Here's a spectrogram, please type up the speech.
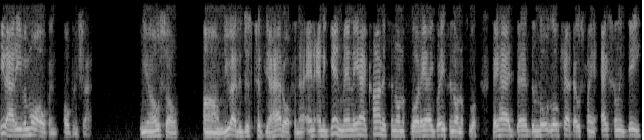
He'd have had even more open open shot. You know, so um, you had to just tip your hat off in that. And and again, man, they had Connaughton on the floor. They had Grayson on the floor. They had the, the little little cat that was playing excellent D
